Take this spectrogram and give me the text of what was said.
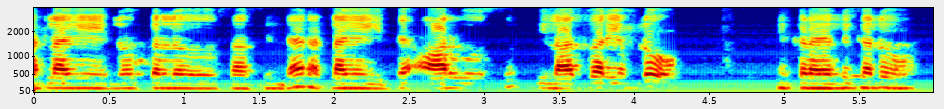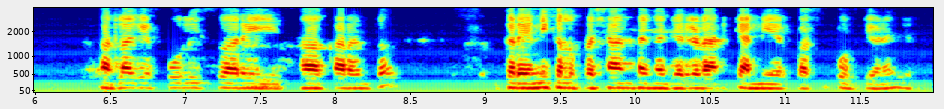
అట్లాగే లోకల్ తహసీల్దార్ అట్లాగే ఇద్దరు ఆర్ఓస్ వీళ్ళ ఆధ్వర్యంలో ఇక్కడ ఎన్నికలు అట్లాగే పోలీస్ వారి సహకారంతో ఇక్కడ ఎన్నికలు ప్రశాంతంగా జరగడానికి అన్ని ఏర్పాట్లు పూర్తి చేయడం జరిగింది.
